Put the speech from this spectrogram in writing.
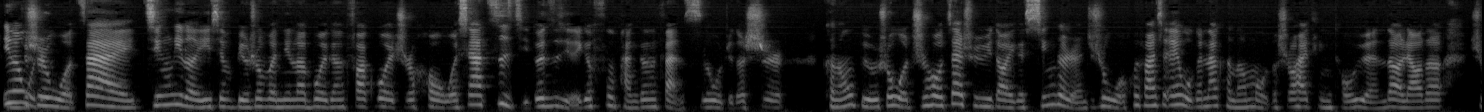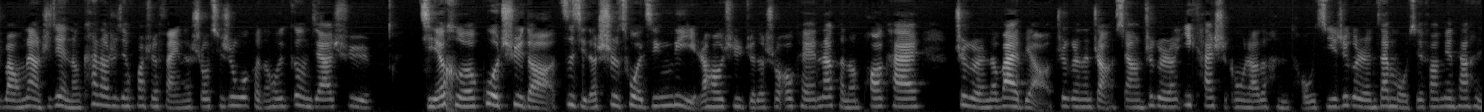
因为嗯我是我在经历了一些，比如说 Vanilla Boy 跟 Fuck Boy 之后，我现在自己对自己的一个复盘跟反思，我觉得是可能，比如说我之后再去遇到一个新的人，就是我会发现，哎，我跟他可能某的时候还挺投缘的，聊的是吧？我们俩之间也能看到这些化学反应的时候，其实我可能会更加去结合过去的自己的试错经历，然后去觉得说，OK，那可能抛开。这个人的外表，这个人的长相，这个人一开始跟我聊得很投机，这个人在某些方面他很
